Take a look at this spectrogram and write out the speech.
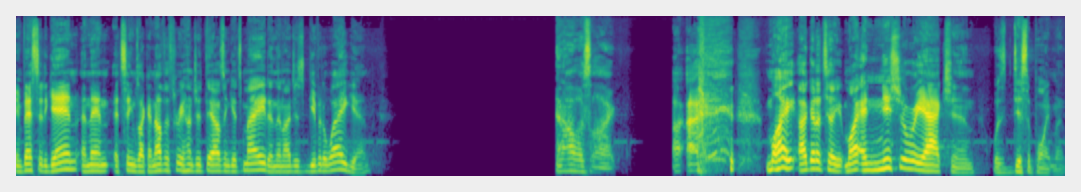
invest it again, and then it seems like another 300,000 gets made, and then I just give it away again. And I was like, I, I my, I gotta tell you, my initial reaction was disappointment.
